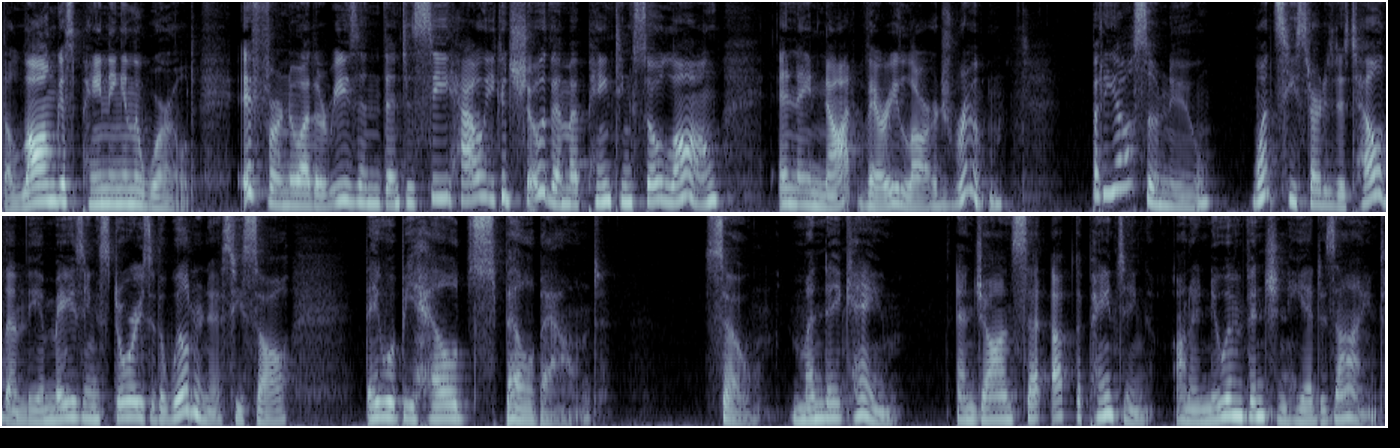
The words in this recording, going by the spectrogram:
the longest painting in the world, if for no other reason than to see how he could show them a painting so long in a not very large room. But he also knew, once he started to tell them the amazing stories of the wilderness he saw, they would be held spellbound. So Monday came, and John set up the painting on a new invention he had designed.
